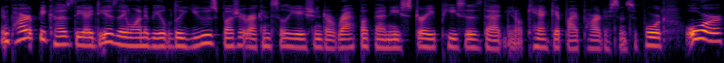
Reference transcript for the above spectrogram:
in part because the idea is they want to be able to use budget reconciliation to wrap up any stray pieces that, you know, can't get bipartisan support, or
